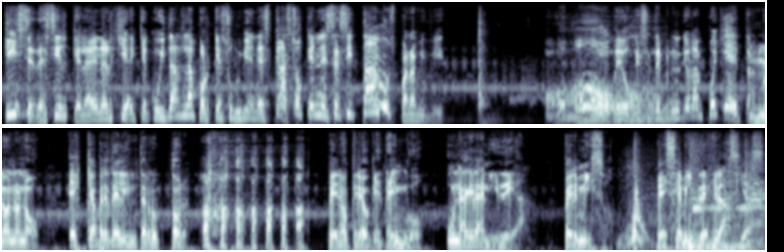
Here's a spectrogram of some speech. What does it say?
quise decir que la energía hay que cuidarla porque es un bien escaso que necesitamos para vivir. Oh, veo que se te prendió la ampolleta. No, no, no, es que apreté el interruptor. Pero creo que tengo una gran idea. Permiso. Pese a mis desgracias,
